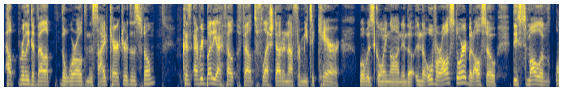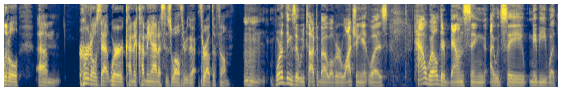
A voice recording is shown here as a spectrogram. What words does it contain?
help really develop the world and the side character of this film because everybody I felt felt fleshed out enough for me to care what was going on in the in the overall story, but also these small little um, hurdles that were kind of coming at us as well through the, throughout the film. Mm-hmm. One of the things that we talked about while we were watching it was how well they're balancing, I would say, maybe what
